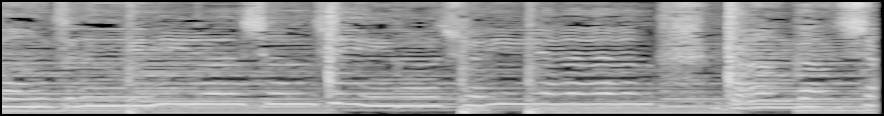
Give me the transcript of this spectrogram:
房子依然升起了炊烟刚刚下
